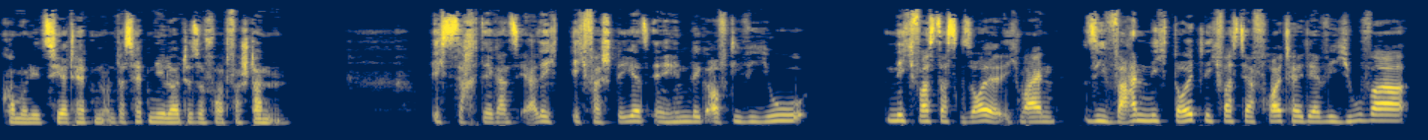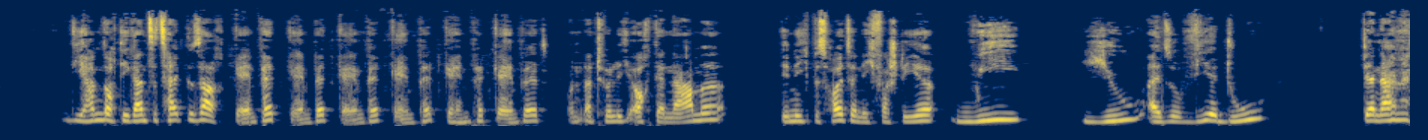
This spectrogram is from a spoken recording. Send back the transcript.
kommuniziert hätten und das hätten die Leute sofort verstanden. Ich sag dir ganz ehrlich, ich verstehe jetzt im Hinblick auf die Wii U nicht, was das soll. Ich meine, sie waren nicht deutlich, was der Vorteil der Wii U war die haben doch die ganze Zeit gesagt, Gamepad, Gamepad, Gamepad, Gamepad, Gamepad, Gamepad. Und natürlich auch der Name, den ich bis heute nicht verstehe, Wii U, also wir du. Der Name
